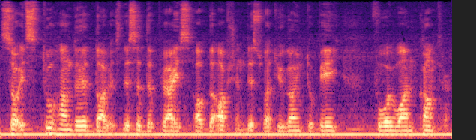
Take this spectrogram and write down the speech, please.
so it's $200. This is the price of the option. This is what you're going to pay for one contract.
